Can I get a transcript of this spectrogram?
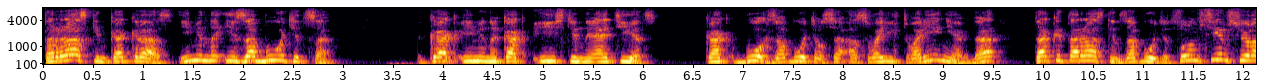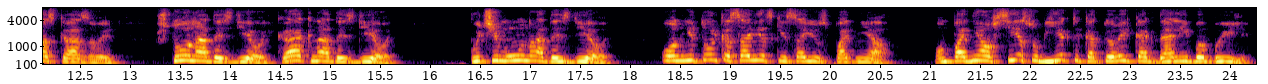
Тараскин как раз именно и заботится, как именно как истинный отец, как Бог заботился о своих творениях, да, так и Тараскин заботится. Он всем все рассказывает, что надо сделать, как надо сделать, почему надо сделать. Он не только Советский Союз поднял, он поднял все субъекты, которые когда-либо были.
